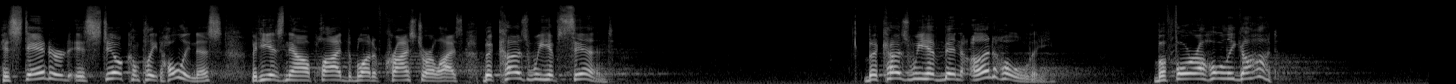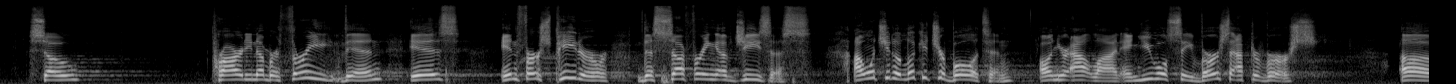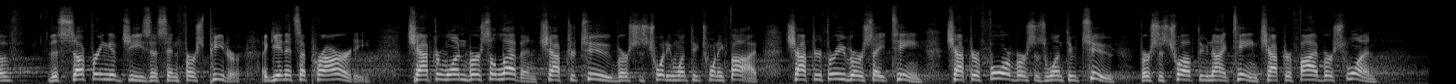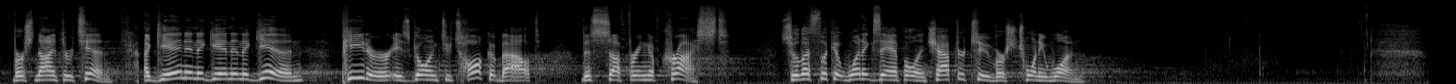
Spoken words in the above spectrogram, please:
his standard is still complete holiness, but he has now applied the blood of Christ to our lives because we have sinned. Because we have been unholy before a holy God. So, priority number three then is in 1 Peter, the suffering of Jesus. I want you to look at your bulletin on your outline, and you will see verse after verse of the suffering of Jesus in 1 Peter. Again, it's a priority. Chapter 1, verse 11, chapter 2, verses 21 through 25, chapter 3, verse 18, chapter 4, verses 1 through 2, verses 12 through 19, chapter 5, verse 1, verse 9 through 10. Again and again and again, Peter is going to talk about the suffering of Christ. So let's look at one example in chapter 2, verse 21.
